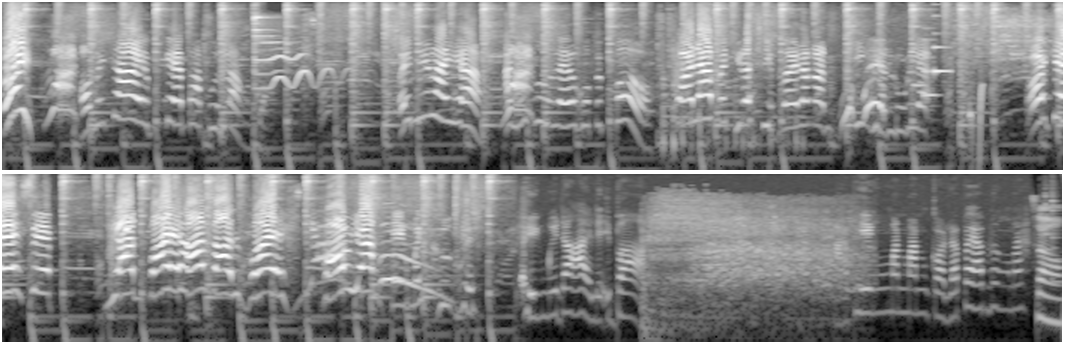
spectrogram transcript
เฮ้ยอ๋อไม่ใช่แกพาพื้นหลังว่ะเอ้ยนี่อะไรอะ อันนี้คือเลเวลเปเปอร์พอแล้วไปทีละสิบเลยแล้วกันที่เรียนรู้แหละโอเคสิบยันไฟฮะยันไฟพร้อมยังเพลงไม่คึกเลยเพลงไม่ได้เลยไอ้บ้าหาเพลงมันๆก่อนแล้วแป๊บนึงนะสอง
